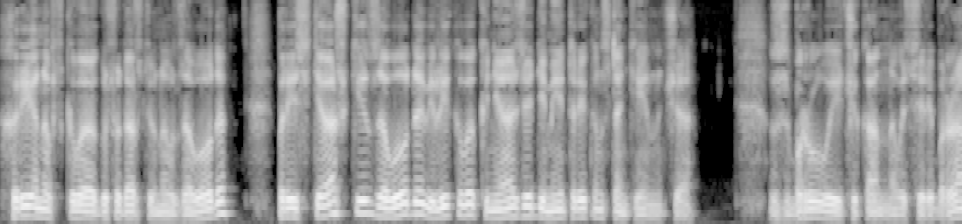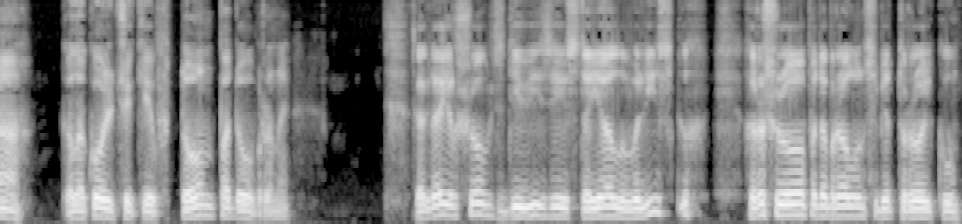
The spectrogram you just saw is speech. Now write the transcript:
Хреновского государственного завода, пристяжки завода великого князя Дмитрия Константиновича. Сбруи чеканного серебра, колокольчики в тон подобраны. Когда Ершов с дивизией стоял в Лисках, хорошо подобрал он себе тройку.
